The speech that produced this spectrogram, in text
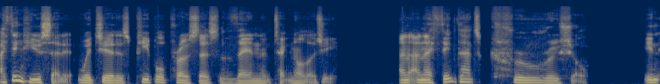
I think you said it, which is people process then technology. And and I think that's crucial. In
